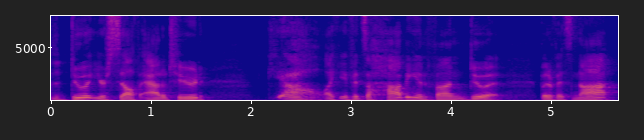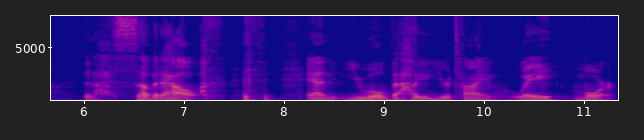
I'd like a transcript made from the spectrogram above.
the do it yourself attitude. Yeah, like if it's a hobby and fun, do it. But if it's not, then sub it out. and you will value your time way more.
